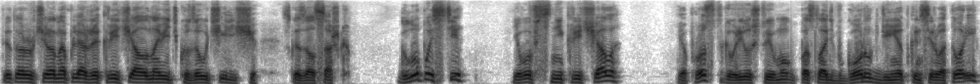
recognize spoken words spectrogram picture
Ты тоже вчера на пляже кричал на Витьку за училище, — сказал Сашка. — Глупости? Я вовсе не кричала. Я просто говорил, что его могут послать в город, где нет консерватории.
